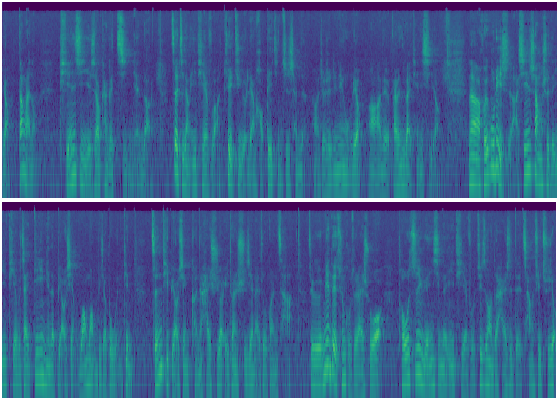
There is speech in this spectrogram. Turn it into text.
要。当然了，填息也是要看个几年的。这几档 ETF 啊，最具有良好背景支撑的啊，就是零零五六啊，这个百分之百填息啊。那回顾历史啊，新上市的 ETF 在第一年的表现往往比较不稳定。整体表现可能还需要一段时间来做观察。这个面对纯股值来说，投资原型的 ETF 最重要的还是得长期持有，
